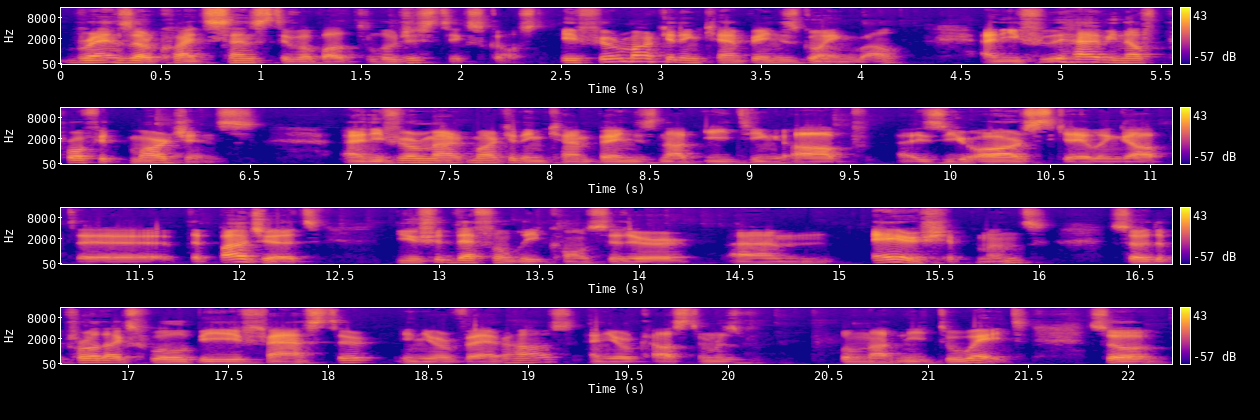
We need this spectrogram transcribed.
brands are quite sensitive about the logistics cost. If your marketing campaign is going well, and if you have enough profit margins, and if your marketing campaign is not eating up as you are scaling up the, the budget, you should definitely consider um, air shipment. So the products will be faster in your warehouse and your customers will not need to wait. So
